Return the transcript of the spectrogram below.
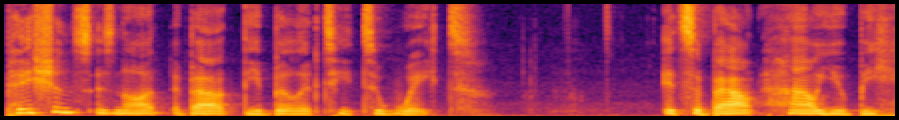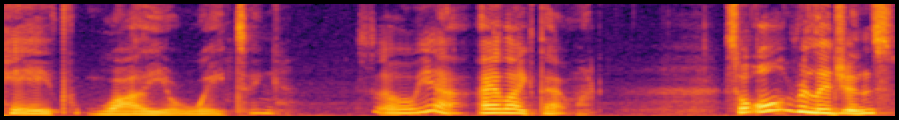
patience is not about the ability to wait, it's about how you behave while you're waiting. So, yeah, I like that one. So, all religions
